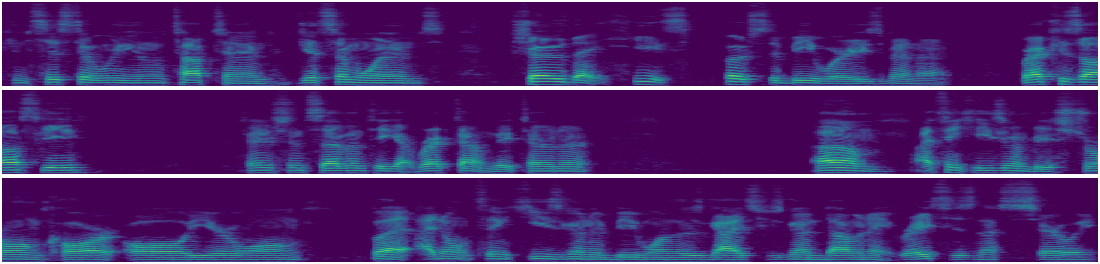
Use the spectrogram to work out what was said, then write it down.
consistently in the top 10, get some wins, show that he's supposed to be where he's been at. Brad Keselowski finished in seventh. He got wrecked out in Daytona. Um, I think he's going to be a strong car all year long but I don't think he's going to be one of those guys who's going to dominate races necessarily.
